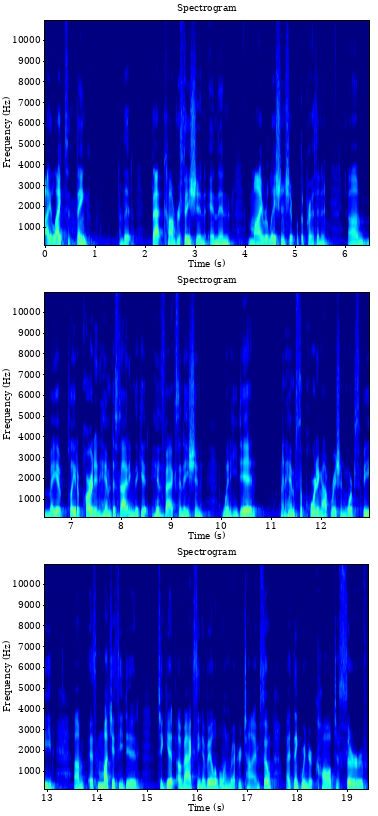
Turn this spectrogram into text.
I like to think that that conversation and then my relationship with the president um, may have played a part in him deciding to get his vaccination when he did and him supporting Operation Warp Speed um, as much as he did to get a vaccine available in record time. So I think when you're called to serve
